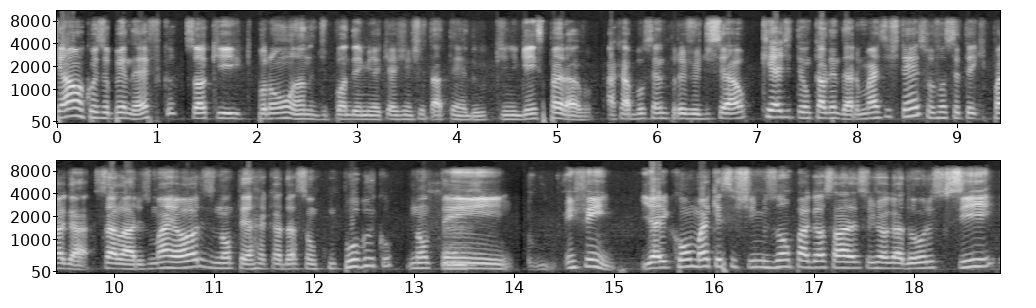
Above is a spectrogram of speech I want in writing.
que é uma coisa benéfica, só que por um ano de pandemia que a gente está tendo, que ninguém esperava, acabou sendo prejudicial, que é de ter um calendário mais extenso, você ter que pagar salários maiores, não ter arrecadação com o público, não tem, enfim, e aí, como é que esses times vão pagar o salário desses jogadores se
